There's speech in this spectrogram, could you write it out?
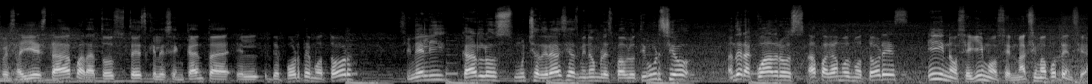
Pues ahí está para todos ustedes que les encanta el deporte motor. Sinelli, Carlos, muchas gracias. Mi nombre es Pablo Tiburcio. Bandera Cuadros, apagamos motores y nos seguimos en máxima potencia.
